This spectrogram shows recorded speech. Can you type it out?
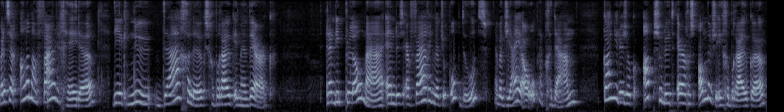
Maar dat zijn allemaal vaardigheden die ik nu dagelijks gebruik in mijn werk. En een diploma en dus ervaring dat je opdoet, en wat jij al op hebt gedaan, kan je dus ook absoluut ergens anders in gebruiken.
